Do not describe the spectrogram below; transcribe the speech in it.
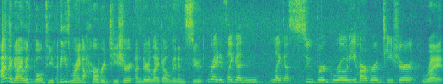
I'm a guy with gold teeth. I think he's wearing a Harvard T-shirt under like a linen suit. Right, it's like a like a super grody Harvard T-shirt. Right.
